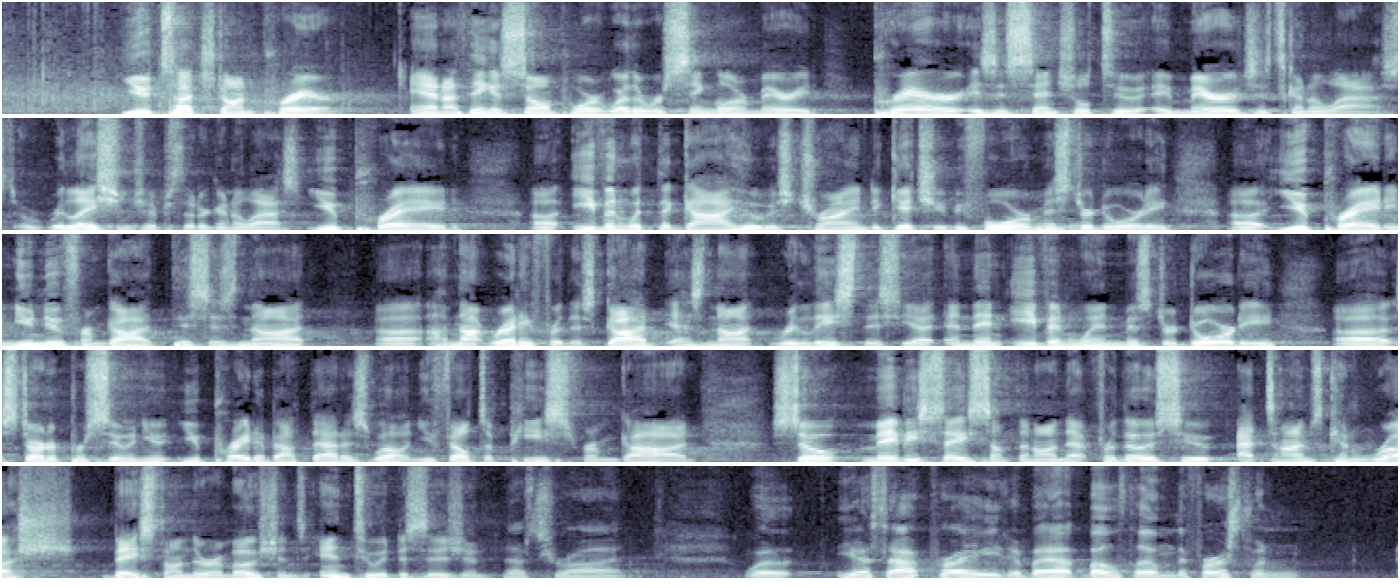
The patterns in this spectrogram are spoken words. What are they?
You touched on prayer, and I think it's so important whether we're single or married. Prayer is essential to a marriage that's going to last, relationships that are going to last. You prayed, uh, even with the guy who was trying to get you before Mr. Daugherty. Uh, you prayed, and you knew from God, this is not. Uh, I'm not ready for this. God has not released this yet. And then, even when Mr. Daugherty uh, started pursuing you, you prayed about that as well, and you felt a peace from God. So maybe say something on that for those who at times can rush based on their emotions into a decision. That's right. Well, yes, I prayed about both of them. The first one,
